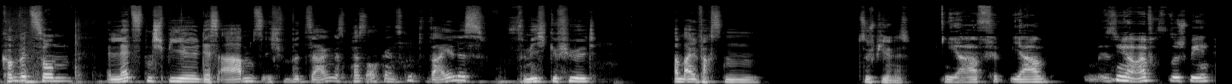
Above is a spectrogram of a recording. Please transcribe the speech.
Kommen wir zum letzten Spiel des Abends. Ich würde sagen, das passt auch ganz gut, weil es für mich gefühlt am einfachsten zu spielen ist. Ja, für, ja, ist nicht am einfachsten zu spielen.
